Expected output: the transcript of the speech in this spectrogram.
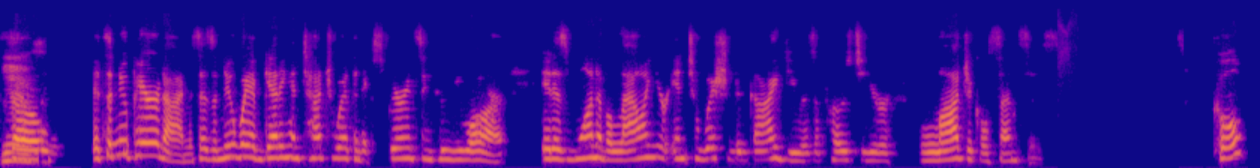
Yes. So it's a new paradigm. It says a new way of getting in touch with and experiencing who you are. It is one of allowing your intuition to guide you as opposed to your logical senses. Cool?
